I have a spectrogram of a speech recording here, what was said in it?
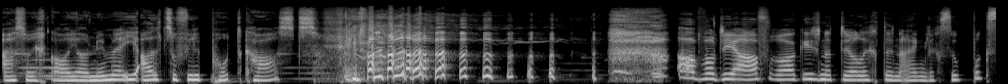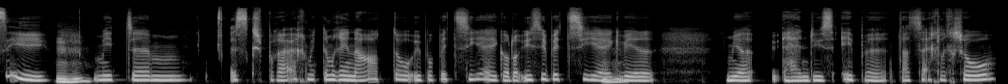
Also ich gehe ja nicht mehr in allzu viele Podcasts. Aber die Anfrage ist natürlich dann eigentlich super gewesen. Mhm. Mit ähm, ein Gespräch mit dem Renato über Beziehung oder unsere Beziehung, Mhm. weil wir haben uns eben tatsächlich schon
